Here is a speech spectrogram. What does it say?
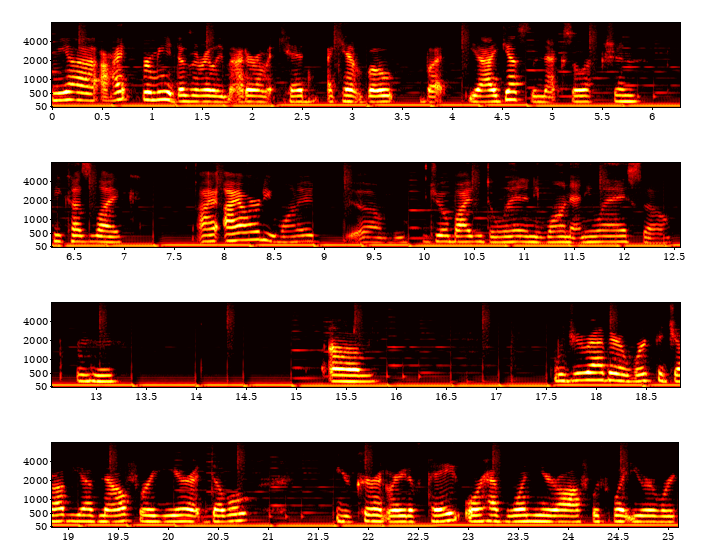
Yeah, I for me it doesn't really matter. I'm a kid. I can't vote, but yeah, I guess the next election. because like I I already wanted um Joe Biden to win and he won anyway, so Mhm. Um. Would you rather work the job you have now for a year at double your current rate of pay, or have one year off with what you are work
